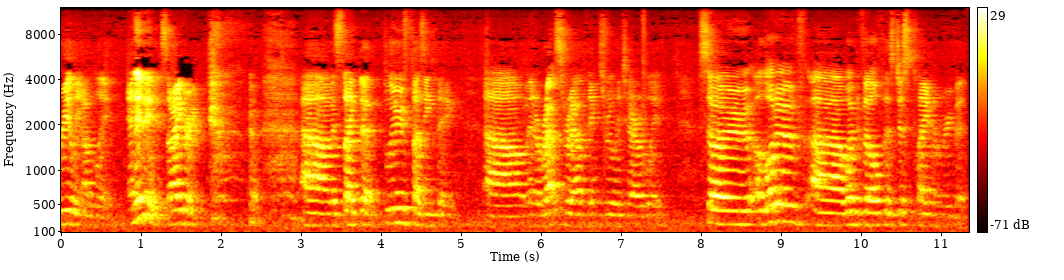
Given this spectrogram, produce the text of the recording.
really ugly. And it is, I agree. um, it's like that blue fuzzy thing. Um, and it wraps around things really terribly. So a lot of uh, web developers just plain remove it.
